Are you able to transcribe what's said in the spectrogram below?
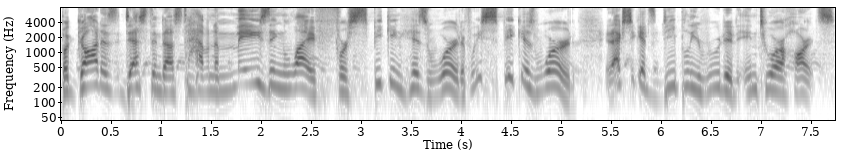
But God has destined us to have an amazing life for speaking His word. If we speak His word, it actually gets deeply rooted into our hearts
